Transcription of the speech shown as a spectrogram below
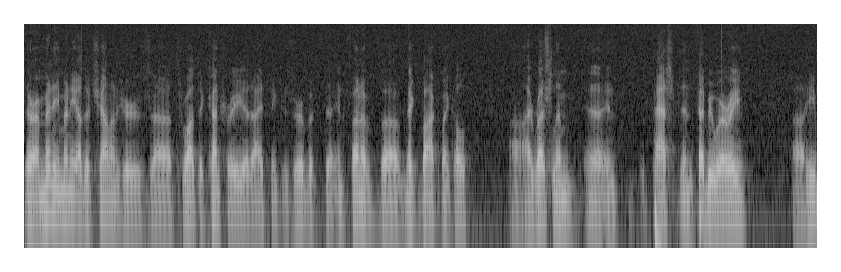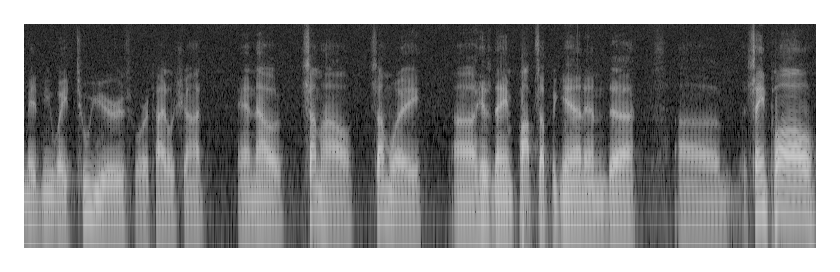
there are many many other challengers uh, throughout the country that I think deserve it uh, in front of Nick Bockwinkel. I wrestled him in past in February. He made me wait two years for a title shot, and now somehow, some way, uh, his name pops up again. And uh, um St. Paul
